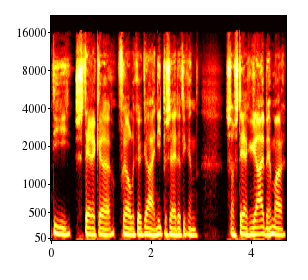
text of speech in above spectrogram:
die sterke, vrolijke guy. Niet per se dat ik een zo'n sterke guy ben, maar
